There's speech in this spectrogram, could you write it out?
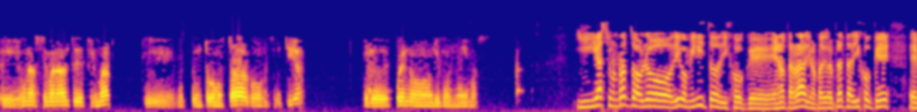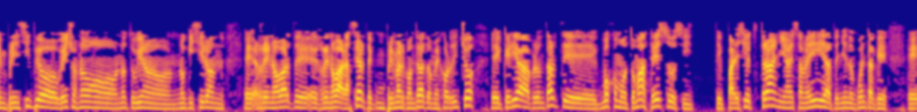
eh, una semana antes de firmar que me preguntó cómo estaba, cómo me sentía, pero después no hablé con nadie más. Y hace un rato habló Diego Milito, dijo que en otra radio, en Radio del Plata, dijo que en principio que ellos no, no tuvieron, no quisieron eh, renovarte, eh, renovar, hacerte un primer contrato, mejor dicho. Eh, quería preguntarte, vos cómo tomaste eso, si ¿Te pareció extraña esa medida, teniendo en cuenta que eh,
